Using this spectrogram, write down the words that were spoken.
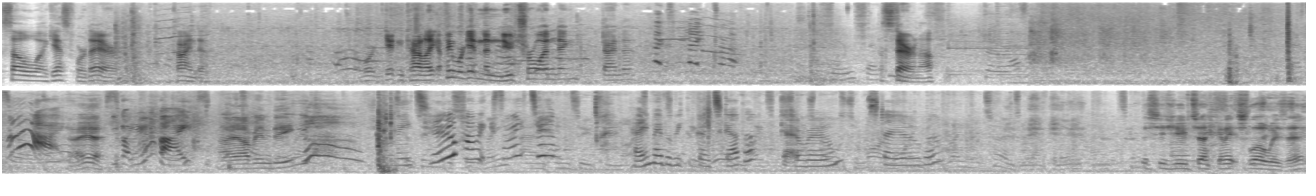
so I guess we're there, kinda. We're getting kind of like I think we're getting the neutral ending, kinda. Text me. That's fair enough. Hi. Hiya. You got your invite? I have indeed. Me too. How exciting! Hey, maybe we could go together, get a room, stay over. This is you taking it slow, is it?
